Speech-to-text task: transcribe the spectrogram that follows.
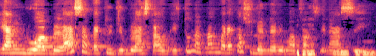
yang 12 sampai 17 tahun itu memang mereka sudah menerima vaksinasi.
